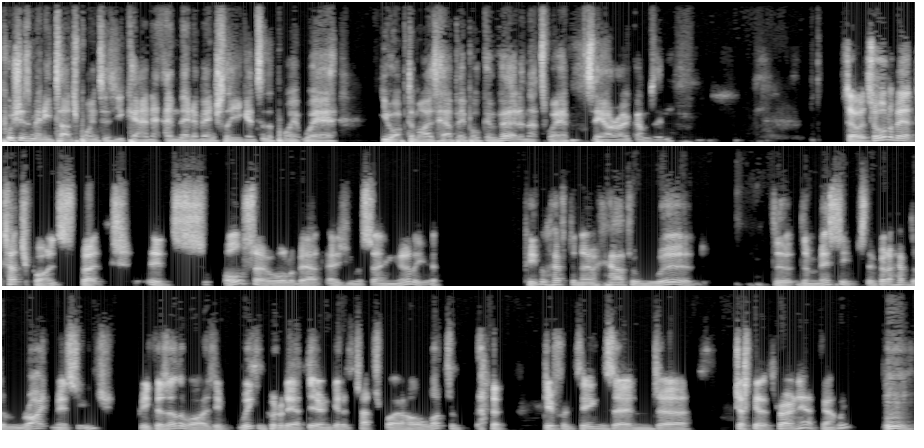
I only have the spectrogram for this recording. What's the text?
push as many touch points as you can, and then eventually you get to the point where you optimize how people convert, and that's where CRO comes in. So it's all about touch points, but it's also all about, as you were saying earlier, people have to know how to word the, the message. They've got to have the right message because otherwise, if we can put it out there and get it touched by a whole lot of different things and uh, just get it thrown out, can't we? Mm,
